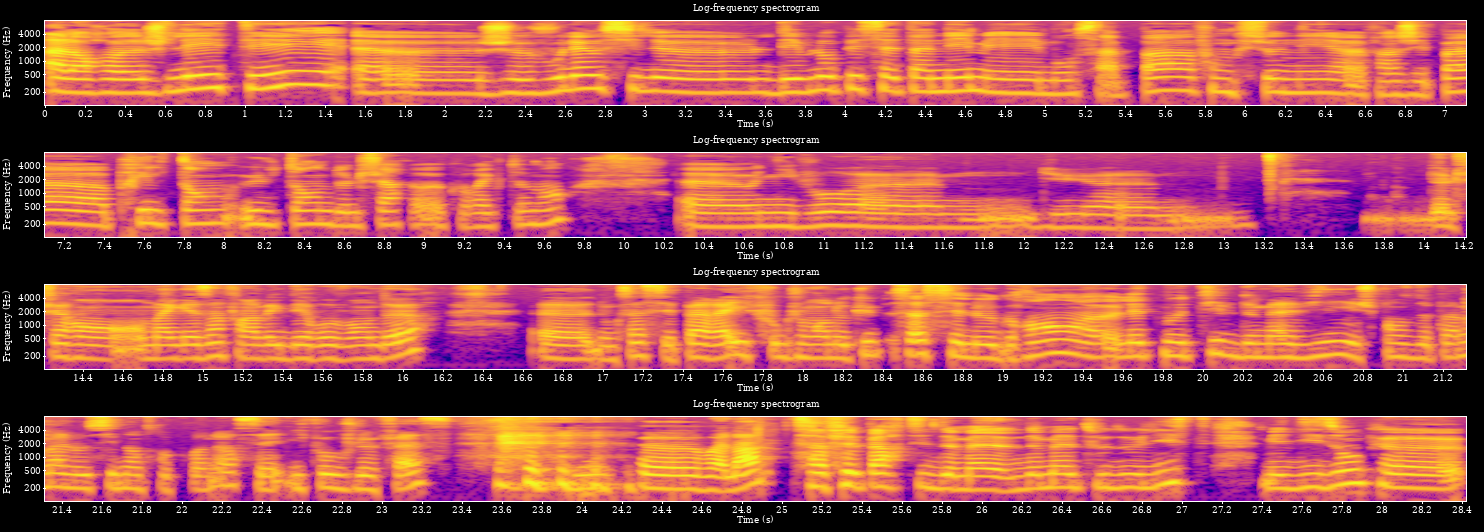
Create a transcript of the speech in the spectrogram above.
alors euh, je l'ai été. je voulais aussi le, développer cette année, mais bon, ça n'a pas fonctionné. Enfin, j'ai pas pris le temps, eu le temps de le faire correctement au niveau du de le faire en, en magasin, enfin avec des revendeurs. Euh, donc ça, c'est pareil, il faut que je m'en occupe. Ça, c'est le grand euh, leitmotiv de ma vie et je pense de pas mal aussi d'entrepreneurs, c'est il faut que je le fasse. donc euh, voilà, ça fait partie de ma, de ma to-do list. Mais disons que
